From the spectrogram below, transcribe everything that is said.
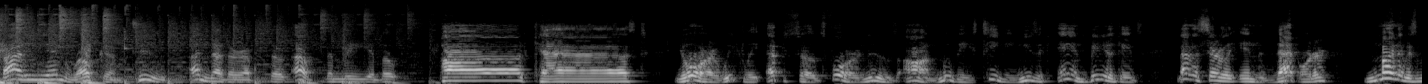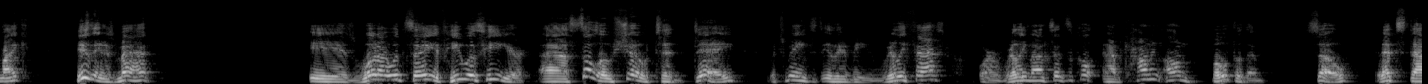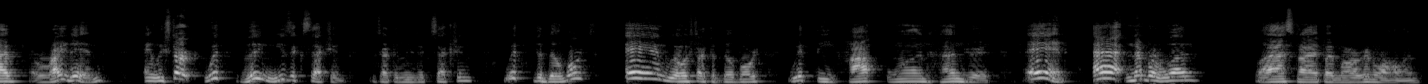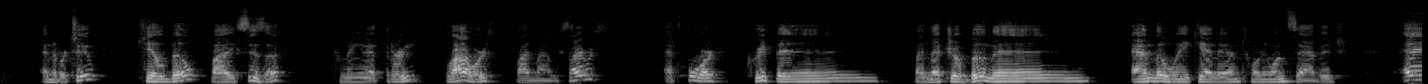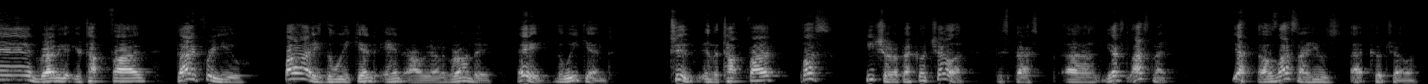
everybody, and welcome to another episode of the Media Boat Podcast, your weekly episodes for news on movies, TV, music, and video games. Not necessarily in that order. My name is Mike. His name is Matt. Is what I would say if he was here. A solo show today, which means it's either going to be really fast or really nonsensical, and I'm counting on both of them. So let's dive right in and we start with the music section. We start the music section with the billboards, and we always start the billboard with the Hot 100. And at number one, Last Night by Morgan Wallen. At number two, Kill Bill by SZA. Coming in at three, Flowers by Miley Cyrus. At four, Creepin' by Metro Boomin. And The Weeknd and 21 Savage. And rounding out your top five, Die For You by The Weeknd and Ariana Grande. Hey, The Weeknd, two in the top five. Plus, he showed up at Coachella this past uh, yes last night. Yeah, that was last night. He was at Coachella.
